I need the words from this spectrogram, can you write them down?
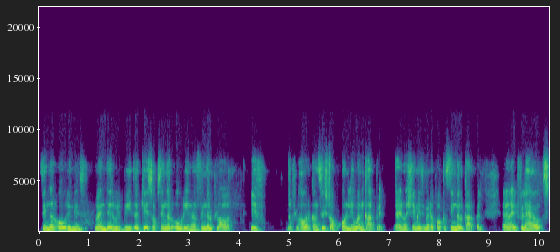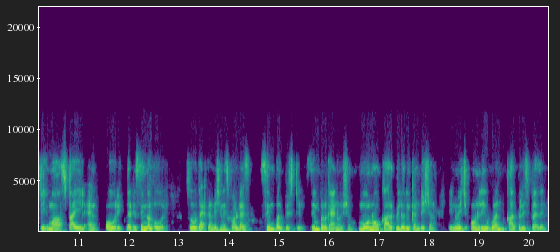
single ovary means when there will be the case of single ovary in a single flower, if the flower consists of only one carpel. Gynoecium is made up of a single carpel. Uh, it will have stigma, style, and ovary. That is single ovary. So that condition is called as simple pistil, simple gynoecium, monocarpellary condition in which only one carpel is present.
